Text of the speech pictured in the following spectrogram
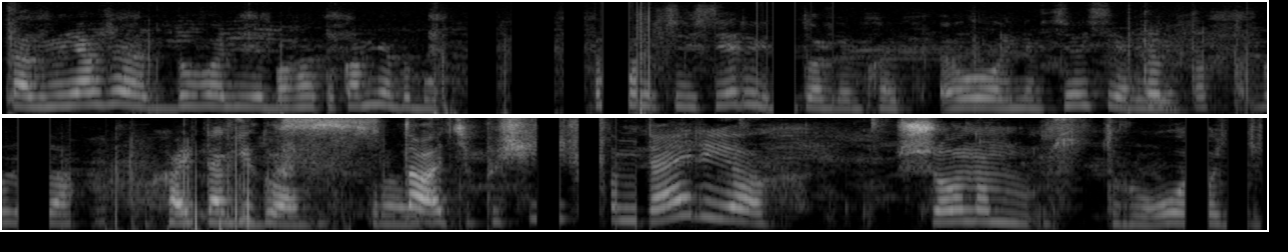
Так, ну я вже доволі багато камня добув. В цій серії теж будемо хай. Ой, не в цій серії. Так, так, так, да. Хай так И, дом строїть. Кстати, пишите в комментариях, что нам строить.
